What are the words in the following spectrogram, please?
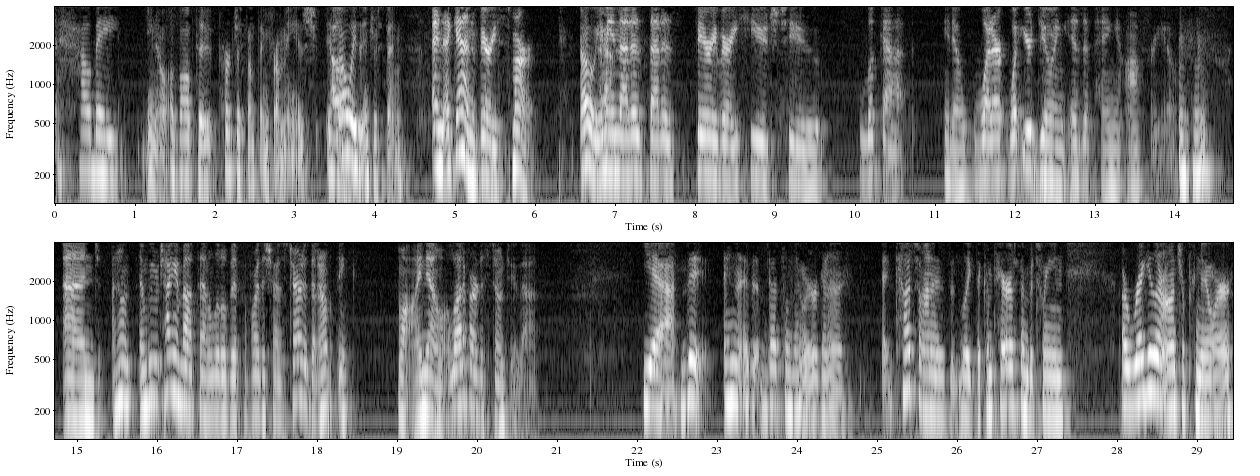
how they you know evolved to purchase something from me is is Oh. always interesting. and again very smart Oh yeah. I mean that is that is very very huge to look at. You know what are what you're doing is it paying it off for you? Mhm. And I don't. And we were talking about that a little bit before the show started. That I don't think. Well, I know a lot of artists don't do that. Yeah, the, and that's something we were gonna uh, touch on is like the comparison between a regular entrepreneur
